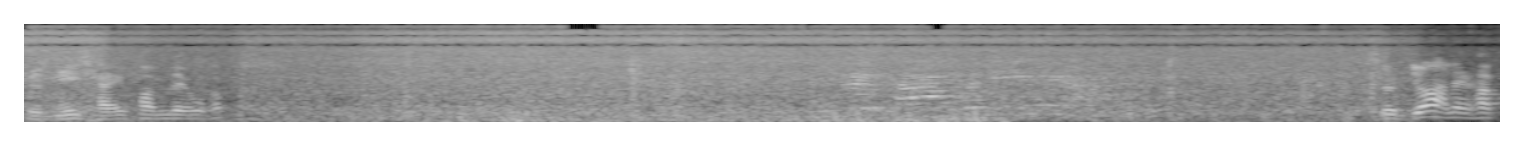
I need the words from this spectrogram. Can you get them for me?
จุดนี้ใช้ความเร็วครับ สุดยอดเลยครับ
